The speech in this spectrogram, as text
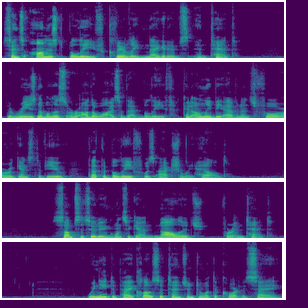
Since honest belief clearly negatives intent, the reasonableness or otherwise of that belief can only be evidence for or against the view that the belief was actually held. Substituting, once again, knowledge for intent. We need to pay close attention to what the court is saying.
